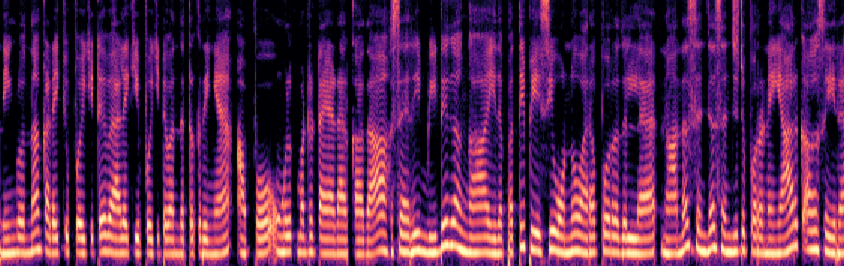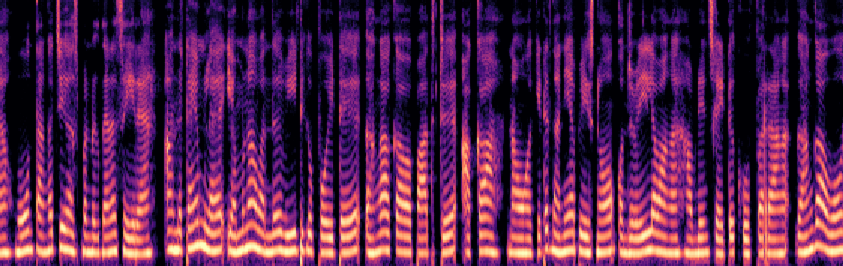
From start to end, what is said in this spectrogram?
நீங்களும் தான் கடைக்கு போய்கிட்டு வேலைக்கு போய்கிட்டு வந்துட்டு இருக்கிறீங்க அப்போ உங்களுக்கு மட்டும் டயர்டா இருக்காதா? சரி விடுகங்கா இத பத்தி பேசி ஒன்றும் வரப்போறது இல்ல நான் தான் செஞ்சா செஞ்சுட்டு போறேனே. யாருக்காக செய்றேன் உன் தங்கச்சி ஹஸ்பண்டுக்கு தானே செய்றேன் அந்த டைம்ல யமுனா வந்து வீட்டுக்கு போயிட்டு கங்கா அக்காவை பார்த்துட்டு அக்கா நான் உங்ககிட்ட தனியா பேசணும். கொஞ்சம் வெளியில வாங்க அப்படின்னு சொல்லிட்டு கூப்பிடுறாங்க. கங்காவும்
